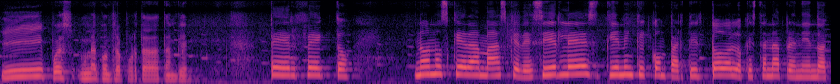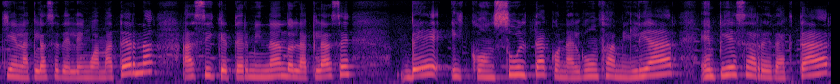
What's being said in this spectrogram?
y pues una contraportada también. Perfecto. No nos queda más que decirles, tienen que compartir todo lo que están aprendiendo aquí en la clase de lengua materna, así que terminando la clase, ve y consulta con algún familiar, empieza a redactar,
